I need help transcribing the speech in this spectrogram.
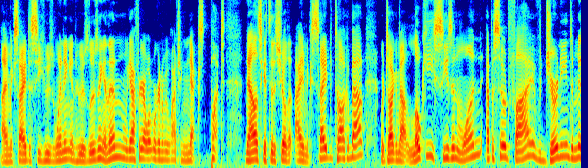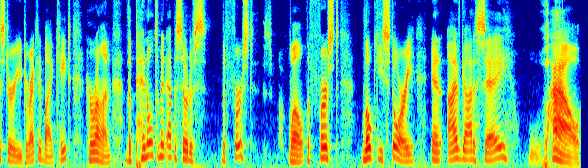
I'm excited to see who's winning and who's losing, and then we got to figure out what we're going to be watching next. But now let's get to the show that I am excited to talk about. We're talking about Loki Season 1, Episode 5 Journey into Mystery, directed by Kate Herron. The penultimate episode of the first, well, the first Loki story, and I've got to say, wow.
